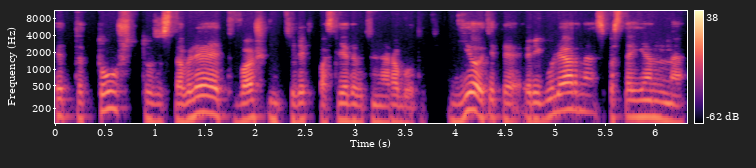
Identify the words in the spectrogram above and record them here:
Это то, что заставляет ваш интеллект последовательно работать. Делать это регулярно, с постоянно,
